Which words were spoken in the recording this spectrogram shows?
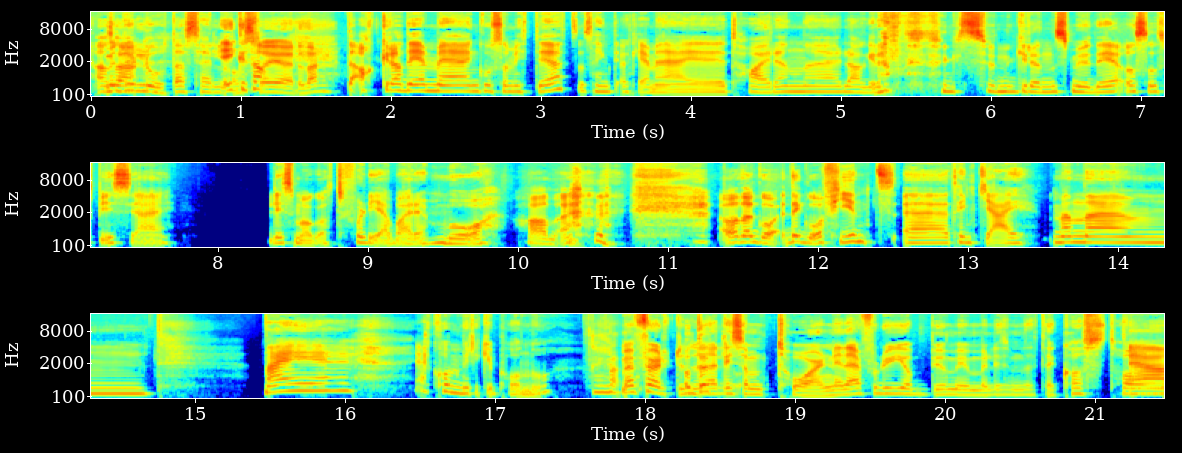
altså, Men du lot deg selv også gjøre det? Det er akkurat det med god samvittighet. Så tenkte jeg ok, men jeg tar en, lager en sunn grønn smoothie, og så spiser jeg litt smågodt fordi jeg bare må ha det. og det går, det går, fint, eh, tenker jeg. Men eh, nei, jeg kommer ikke på noe. Men følte du deg liksom tårn i det? For du jobber jo mye med liksom dette kosthold ja.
